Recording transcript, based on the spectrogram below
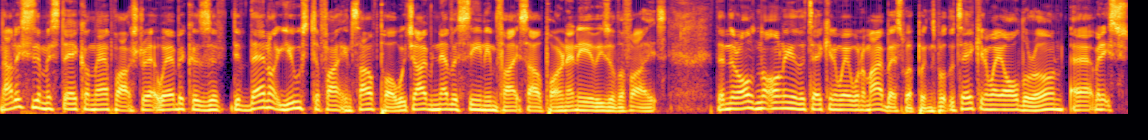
Now, this is a mistake on their part straight away because if, if they're not used to fighting southpaw, which I've never seen him fight southpaw in any of his other fights, then they're all not only are they taking away one of my best weapons, but they're taking away all their own. Uh, and it's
